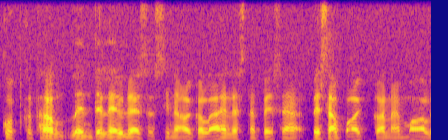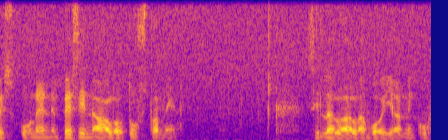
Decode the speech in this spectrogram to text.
kotkathan lentelee yleensä siinä aika lähellä sitä pesä, pesäpaikkaa näin maaliskuun ennen pesinä-aloitusta, niin sillä lailla voidaan niin kuin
